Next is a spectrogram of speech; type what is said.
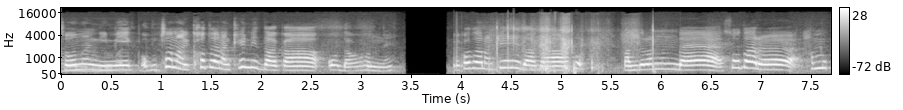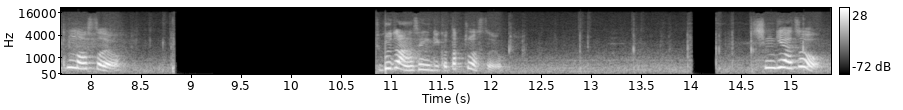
저는 이미 엄청나게 커다란 캔에다가 어 나갔네. 커다란 캔에다가 소- 만들었는데 소다를 한 모금 넣었어요. 불도 안 생기고 딱 좋았어요. 신기하죠?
